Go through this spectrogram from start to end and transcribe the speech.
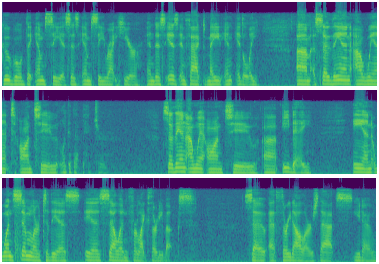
googled the MC. It says MC right here, and this is in fact made in Italy. Um, so then I went on to look at that picture. So then I went on to uh, eBay. And one similar to this is selling for like 30 bucks. So at three dollars that's you know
